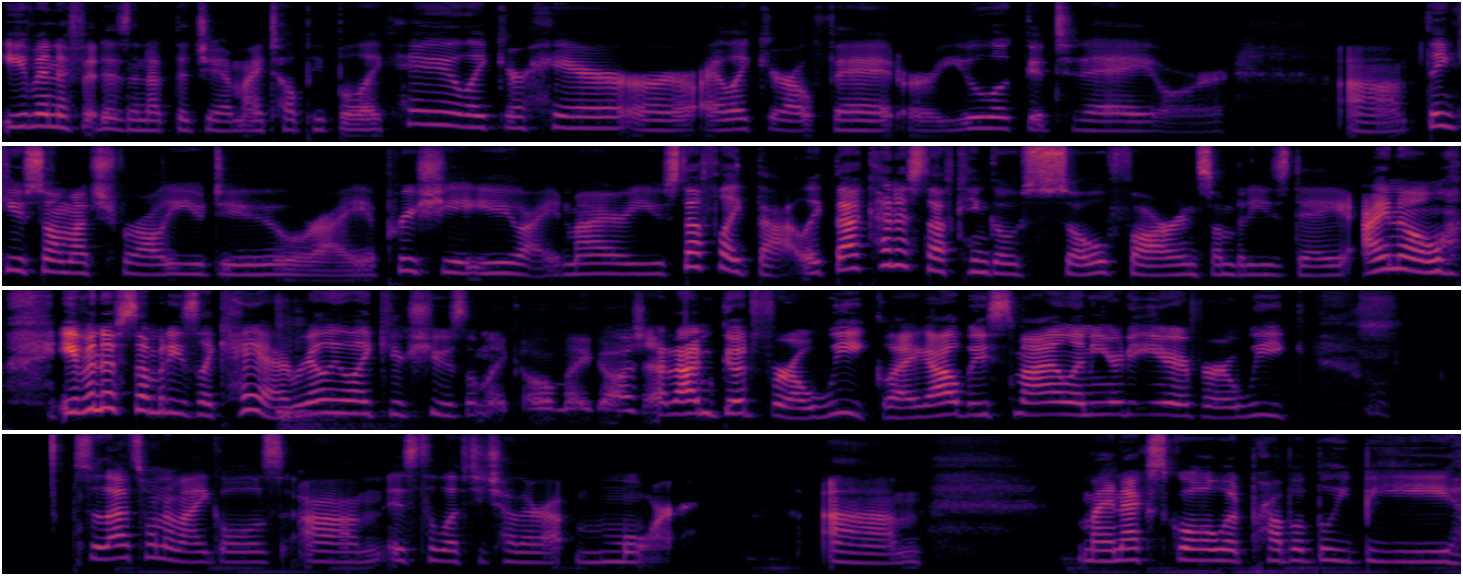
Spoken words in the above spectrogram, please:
Even if it isn't at the gym, I tell people, like, hey, I like your hair, or I like your outfit, or you look good today, or um, thank you so much for all you do, or I appreciate you, I admire you, stuff like that. Like that kind of stuff can go so far in somebody's day. I know, even if somebody's like, hey, I really like your shoes, I'm like, oh my gosh, and I'm good for a week. Like I'll be smiling ear to ear for a week. So that's one of my goals um, is to lift each other up more. Um, my next goal would probably be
